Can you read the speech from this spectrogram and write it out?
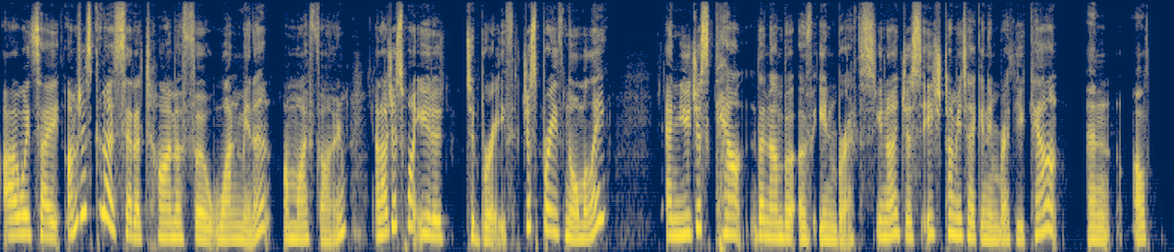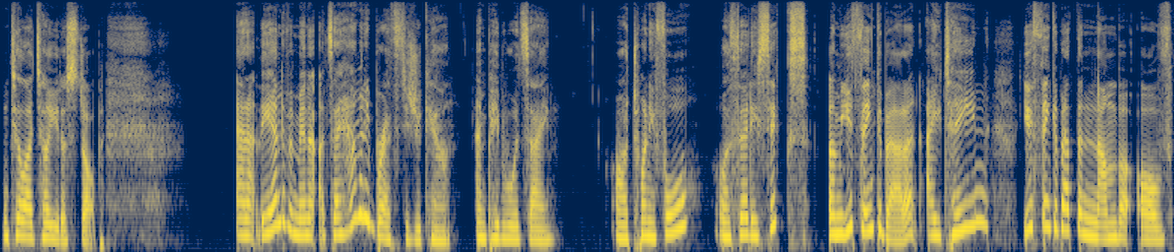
I would say, I'm just going to set a timer for one minute on my phone, and I just want you to to breathe. Just breathe normally. And you just count the number of in breaths. You know, just each time you take an in breath, you count, and I'll until I tell you to stop. And at the end of a minute, I'd say, How many breaths did you count? And people would say, Oh, 24 or 36. Um, you think about it, 18. You think about the number of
